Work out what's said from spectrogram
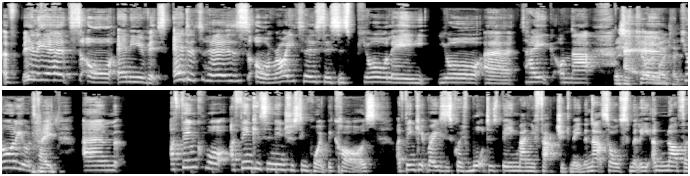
affiliates or any of its editors or writers. This is purely your uh, take on that. This is purely um, my take. Purely your take. um, I think what I think is an interesting point because I think it raises question: What does being manufactured mean? And that's ultimately another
